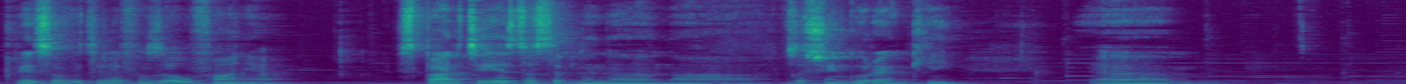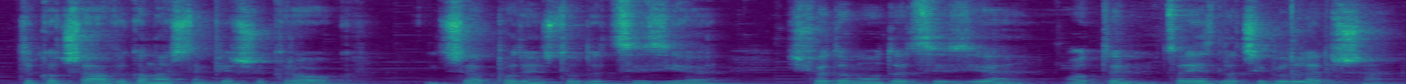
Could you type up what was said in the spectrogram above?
kryzysowy telefon zaufania. Wsparcie jest dostępne na, na w zasięgu ręki, e, tylko trzeba wykonać ten pierwszy krok. Trzeba podjąć tą decyzję, świadomą decyzję o tym, co jest dla Ciebie lepsze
